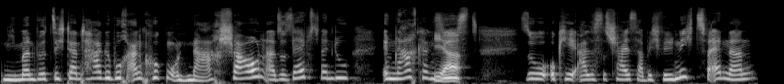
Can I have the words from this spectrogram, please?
Niemand wird sich dein Tagebuch angucken und nachschauen. Also selbst wenn du im Nachgang ja. siehst, so, okay, alles ist scheiße, aber ich will nichts verändern.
